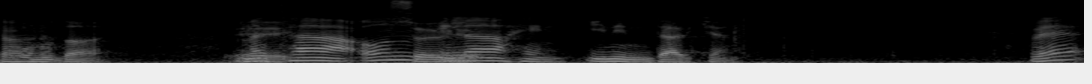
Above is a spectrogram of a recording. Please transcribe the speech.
Doğru. onu da e, Meta'un söylüyor. ilahin. inin derken. Ve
